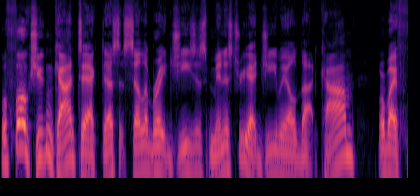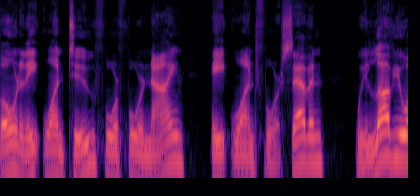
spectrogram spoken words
Well, folks, you can contact us at celebratejesusministry at gmail.com or by phone at 812 449 8147. We love you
